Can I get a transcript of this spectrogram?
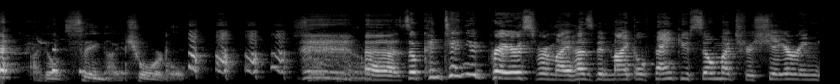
I don't sing. I chortle. So, you know. uh, so, continued prayers for my husband Michael. Thank you so much for sharing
